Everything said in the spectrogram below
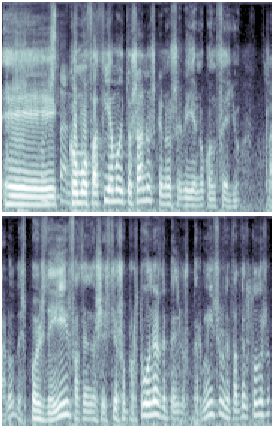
eh, Constante. como facía moitos anos que non se veía no Concello. Claro, despois de ir facendo as xestións oportunas, de pedir os permisos, de facer todo eso,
